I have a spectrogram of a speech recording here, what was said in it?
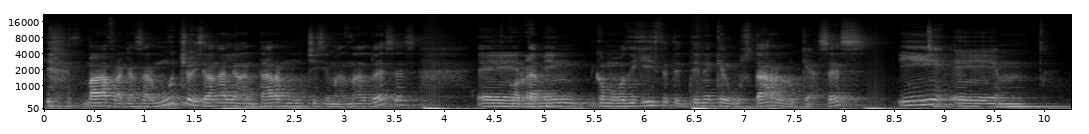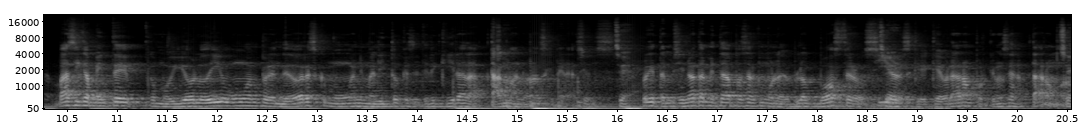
van a fracasar mucho y se van a levantar muchísimas más veces. Eh, también, como vos dijiste, te tiene que gustar lo que haces. Y eh, básicamente, como yo lo digo, un emprendedor es como un animalito que se tiene que ir adaptando a nuevas generaciones. Sí. Porque también, si no, también te va a pasar como lo de Blockbuster o Sears, Sí. que quebraron porque no se adaptaron. ¿no? Sí.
